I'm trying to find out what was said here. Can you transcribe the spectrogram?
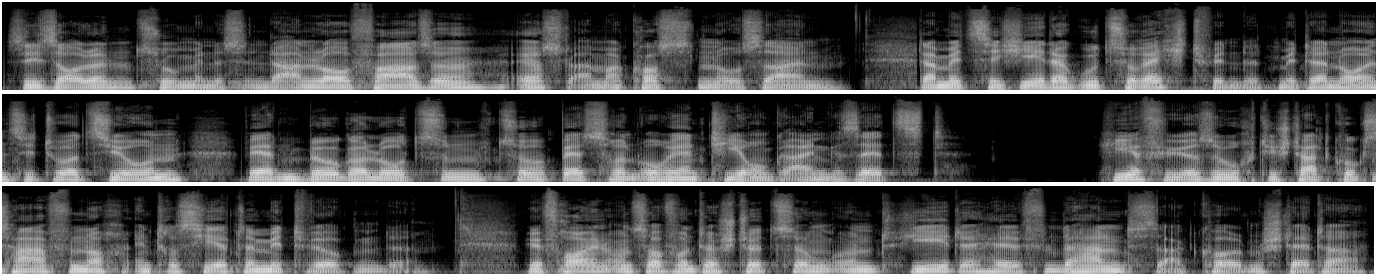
Sie sollen, zumindest in der Anlaufphase, erst einmal kostenlos sein. Damit sich jeder gut zurechtfindet mit der neuen Situation, werden Bürgerlotsen zur besseren Orientierung eingesetzt. Hierfür sucht die Stadt Cuxhaven noch interessierte Mitwirkende. Wir freuen uns auf Unterstützung und jede helfende Hand, sagt Kolbenstädter.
